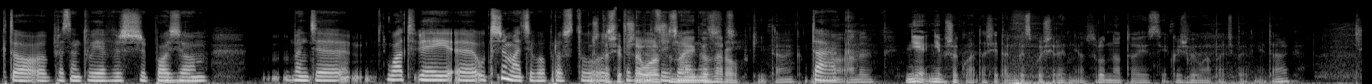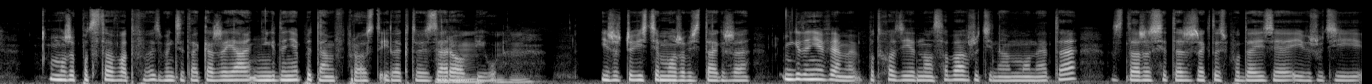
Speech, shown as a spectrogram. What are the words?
kto prezentuje wyższy poziom, będzie łatwiej e, utrzymać się po prostu. Że to się przełoży na jego zarobki, tak? Tak. No, ale nie, nie przekłada się tak bezpośrednio. Trudno to jest jakoś wyłapać pewnie, tak? Może podstawowa odpowiedź będzie taka, że ja nigdy nie pytam wprost, ile ktoś zarobił. Mhm, mhm. I rzeczywiście może być tak, że nigdy nie wiemy. Podchodzi jedna osoba, wrzuci nam monetę. Zdarza się też, że ktoś podejdzie i wrzuci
